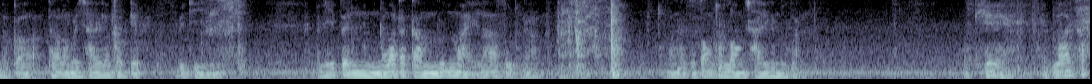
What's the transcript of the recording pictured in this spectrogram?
แล้ว ก็ถ้าเราไม่ใช้เราก็เก็บวิธีนี้อันนี้เป็นนวัตกรรมรุ่นใหม่ล่าสุดนะครับ มันอาจจะต้องทดลองใช้กันดูกัน โอเค เรียบร้อยครับ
